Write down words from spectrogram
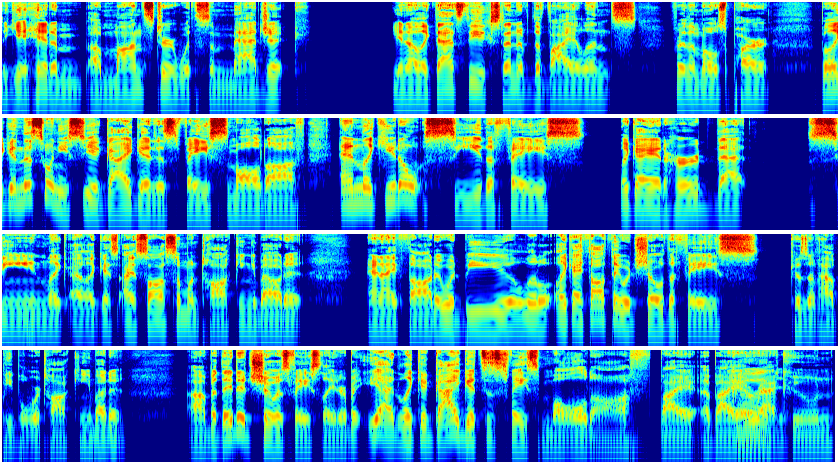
like you hit a, a monster with some magic. You know, like that's the extent of the violence for the most part. But like in this one, you see a guy get his face mauled off, and like you don't see the face. Like I had heard that scene, like I like I saw someone talking about it, and I thought it would be a little like I thought they would show the face because of how people were talking about it. Mm-hmm. Uh, but they did show his face later. But yeah, like a guy gets his face mauled off by uh, by a raccoon.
